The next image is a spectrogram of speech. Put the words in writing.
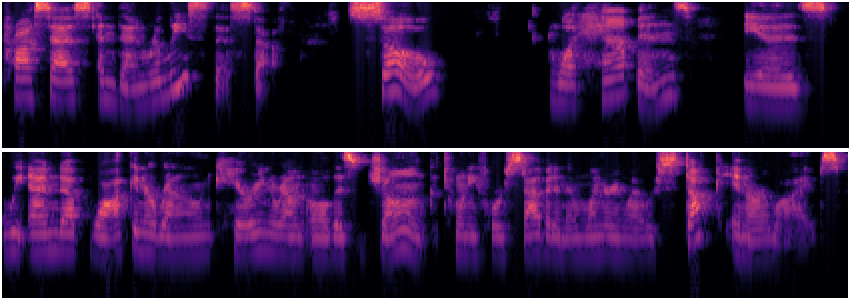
process and then release this stuff. So, what happens is we end up walking around carrying around all this junk 24 7 and then wondering why we're stuck in our lives.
